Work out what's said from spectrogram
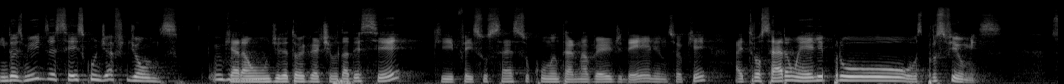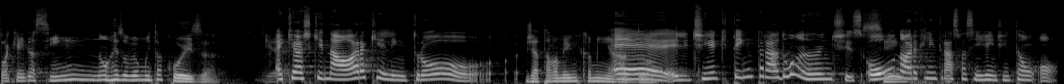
em 2016 com o Jeff Jones, uhum. que era um diretor criativo da DC, que fez sucesso com Lanterna Verde dele, não sei o quê. Aí trouxeram ele para os filmes. Só que ainda assim não resolveu muita coisa. É que eu acho que na hora que ele entrou, já estava meio encaminhado. É, ele tinha que ter entrado antes. Sim. Ou na hora que ele entrasse, assim, gente, então, ó,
